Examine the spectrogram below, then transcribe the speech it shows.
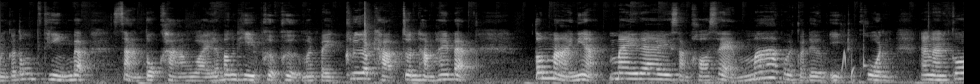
มันก็ต้องทิ้งแบบสารตกค้างไว้ แล้วบางทีเผลอๆมันไปเคลือบทับจนทำให้แบบต้นไม้เนี่ยไม่ได้สังเคราะห์แสงมากไปกว่าเดิมอีกทุกคน ดังนั้นก็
